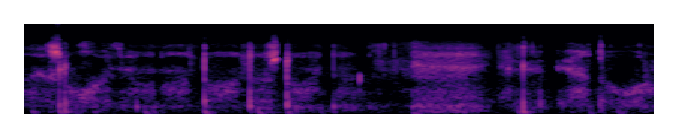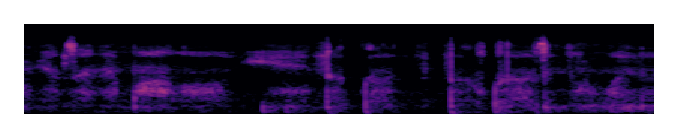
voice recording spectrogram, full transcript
але слухайте, воно того достойно. Як для п'ятого уровня це немало і так, так сказати нормально.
